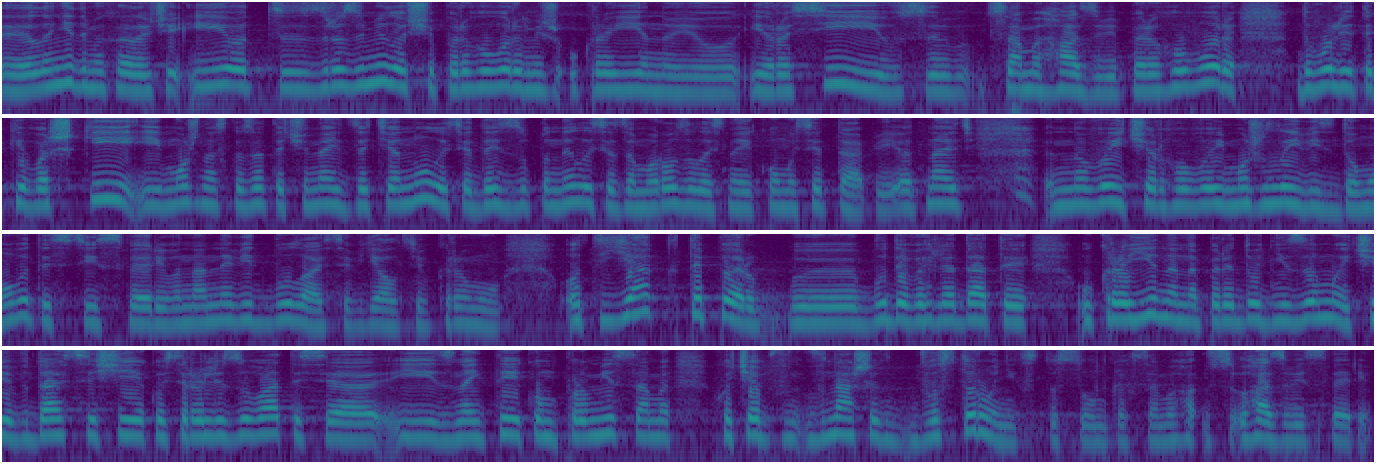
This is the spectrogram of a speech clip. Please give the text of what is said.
Е, Леоніде Михайловичу, і от зрозуміло, що переговори між Україною і Росією, саме газові переговори, доволі таки важкі, і можна сказати, чи навіть затягнулися, десь зупинилися, заморозились на якомусь етапі. І от навіть новий черговий можливість домовитись в цій сфері, вона не відбулася в Ялті в Криму. От як тепер е, буде виглядати Україна напередодні зими? Чи вдасться ще якось реалізуватися і знайти компроміс саме, хоча б в- в наших двосторонніх стосунках, саме в газовій сфері?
